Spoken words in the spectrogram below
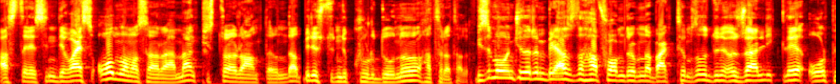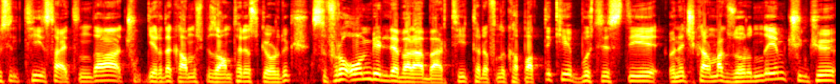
Astralis'in device olmamasına rağmen pistol roundlarında bir üstünlük kurduğunu hatırlatalım. Bizim oyuncuların biraz daha form durumuna baktığımızda da dün özellikle Orpes'in T site'ında çok geride kalmış bir Zantares gördük. 0'a 11 ile beraber T tarafını kapattı ki bu istatistiği öne çıkarmak zorundayım. Çünkü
